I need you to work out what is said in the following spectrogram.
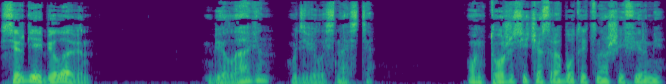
«Сергей Белавин». «Белавин?» — удивилась Настя. «Он тоже сейчас работает в нашей фирме?»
